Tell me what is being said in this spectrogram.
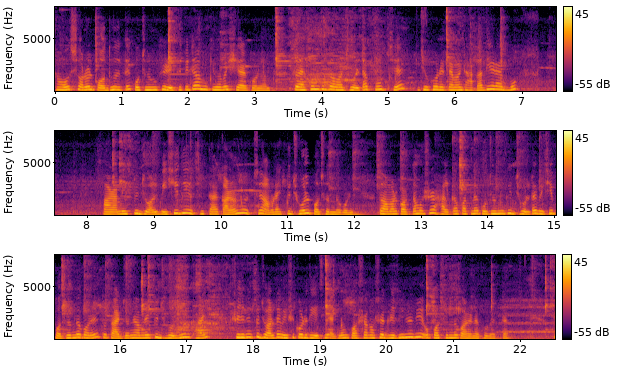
সহজ সরল পদ্ধতিতে কচুরমুখী রেসিপিটা আমি কীভাবে শেয়ার করলাম। তো এখন কিন্তু আমার ঝোলটা ফুটছে, কিছুক্ষণ এটা আমি ঢাকা দিয়ে রাখব। আর আমি একটু জল বেশি দিয়েছি, তার কারণ হচ্ছে আমরা একটু ঝোল পছন্দ করি। তো আমার কর্তামশাই হালকা পাতলা কচুরমুখির ঝোলটা বেশি পছন্দ করে, তো তার জন্য আমরা একটু ঝোল ঝোল খাই। সেই জন্য একটু জলটা বেশি করে দিয়েছি, একদম কষা কষা গ্রেভি গ্রেভি ও পছন্দ করে না খুব একটা। তো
